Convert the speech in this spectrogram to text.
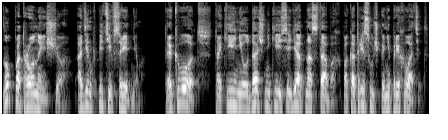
Ну, патроны еще. Один к пяти в среднем. Так вот, такие неудачники и сидят на стабах, пока трясучка не прихватит.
